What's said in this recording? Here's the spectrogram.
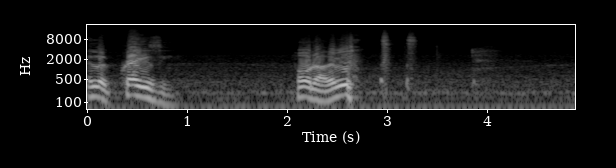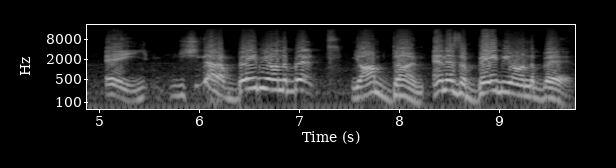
it looked crazy. Hold on, let me. hey, she got a baby on the bed. Yo, I'm done. And there's a baby on the bed.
